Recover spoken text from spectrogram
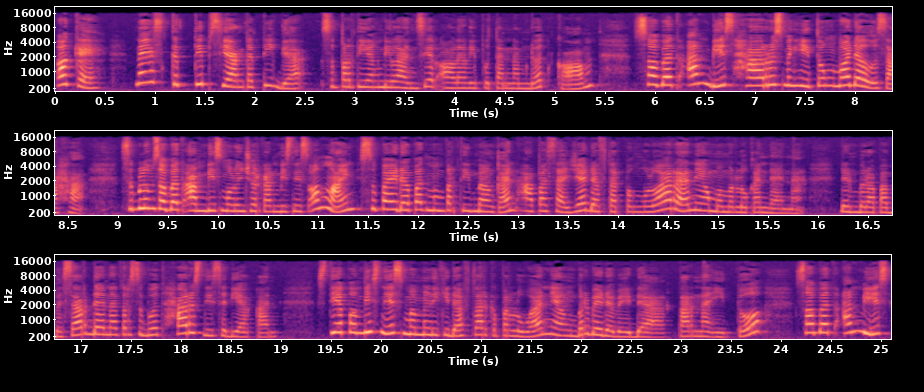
Oke, next ke tips yang ketiga, seperti yang dilansir oleh liputan6.com, Sobat Ambis harus menghitung modal usaha. Sebelum Sobat Ambis meluncurkan bisnis online, supaya dapat mempertimbangkan apa saja daftar pengeluaran yang memerlukan dana, dan berapa besar dana tersebut harus disediakan. Setiap pembisnis memiliki daftar keperluan yang berbeda-beda. Karena itu, sobat ambis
